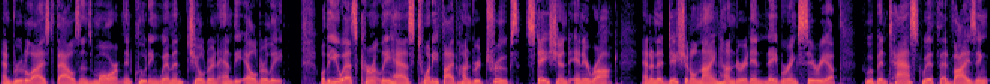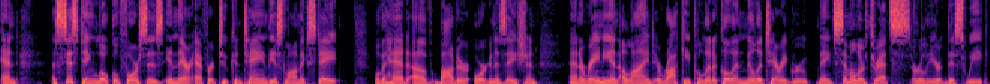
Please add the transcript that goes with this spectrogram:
and brutalized thousands more, including women, children, and the elderly. Well, the U.S. currently has 2,500 troops stationed in Iraq and an additional 900 in neighboring Syria who have been tasked with advising and assisting local forces in their effort to contain the Islamic State. Well, the head of Badr organization An Iranian aligned Iraqi political and military group made similar threats earlier this week.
